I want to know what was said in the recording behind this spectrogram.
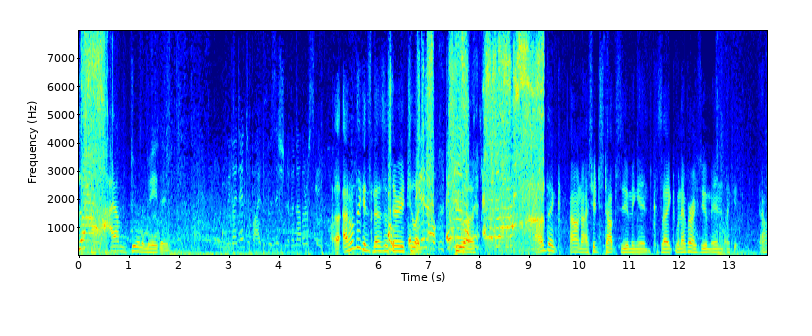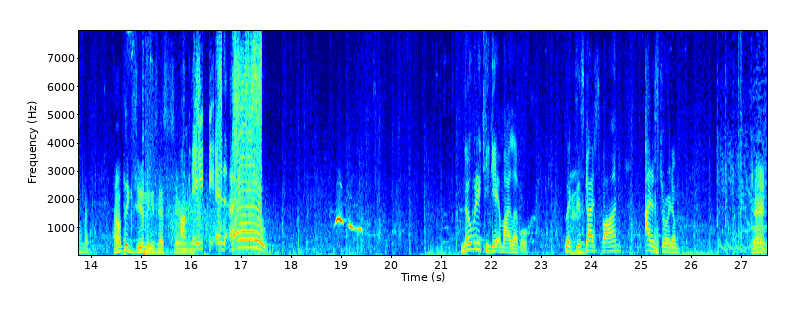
ah, I'm doing amazing. We've identified the position of another escape pod. Uh, I don't think it's necessary to like. 8 0! 8 to, uh, I don't think. I don't know. I should stop zooming in, cause like whenever I zoom in, like, it, I don't know. I don't think zooming is necessary. I'm this. 8 and 0! Nobody can get in my level. Like this guy spawned, I destroyed him. Dang.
